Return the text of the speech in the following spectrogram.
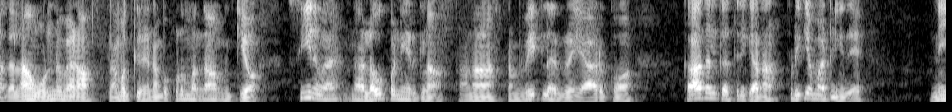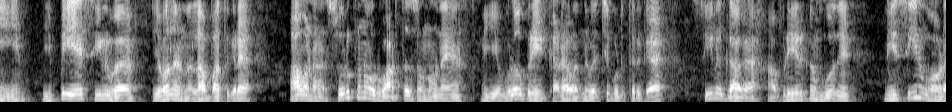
அதெல்லாம் ஒன்று வேணாம். நமக்கு நம்ம குடும்பம் தான் முக்கியம். சீனுவை நான் லவ் பண்ணியிருக்கலாம். ஆனால் நம்ம வீட்டில் இருக்கிற யாருக்கும் காதல் கத்திரிக்கானா பிடிக்க மாட்டேங்குதே. நீ இப்பயே சீனுவை எவ்வளோ நல்லா பார்த்துக்கிற அவனை சுருக்குன்னு ஒரு வார்த்தை சொன்னோன்னே நீ எவ்வளோ பெரிய கடை வந்து வச்சு கொடுத்துருக்க? சீனுக்காக அப்படி இருக்கும்போது நீ சீனுவோட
